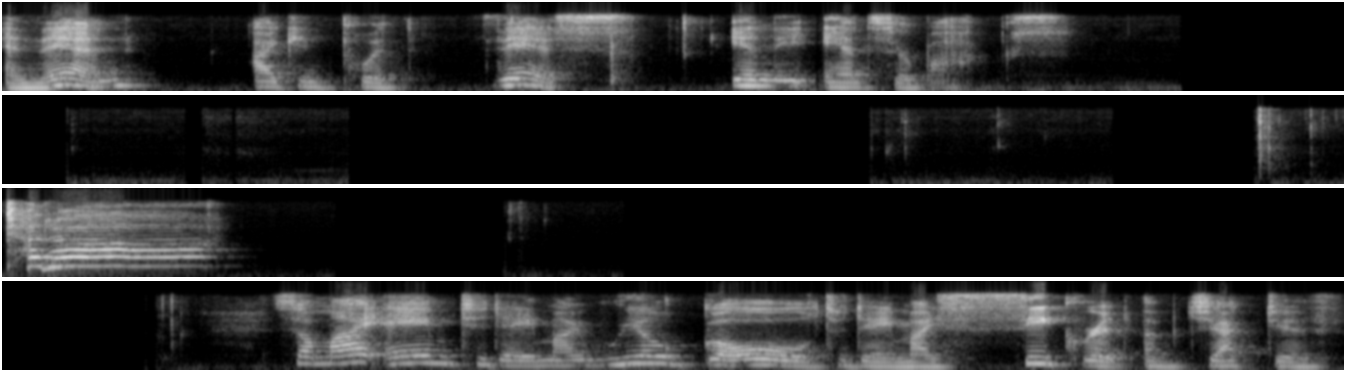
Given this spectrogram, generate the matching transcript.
And then I can put this in the answer box. Ta-da! So my aim today, my real goal today, my secret objective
